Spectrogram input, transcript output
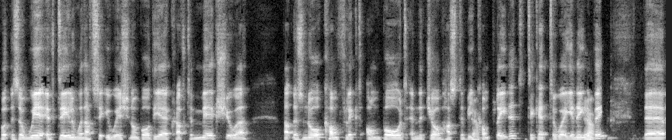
but there's a way of dealing with that situation on board the aircraft to make sure that there's no conflict on board and the job has to be yeah. completed to get to where you need yeah. to be. The,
